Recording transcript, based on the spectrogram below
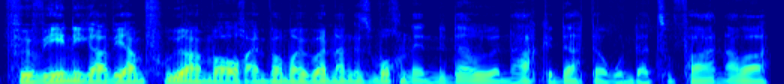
für weniger. Wir haben früher haben wir auch einfach mal über ein langes Wochenende darüber nachgedacht, da runter zu fahren. Aber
